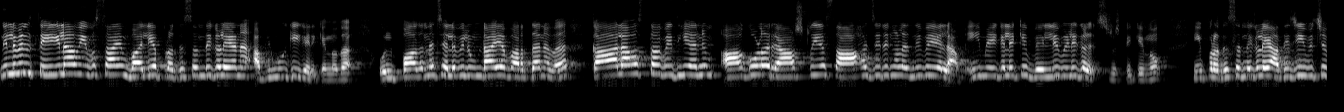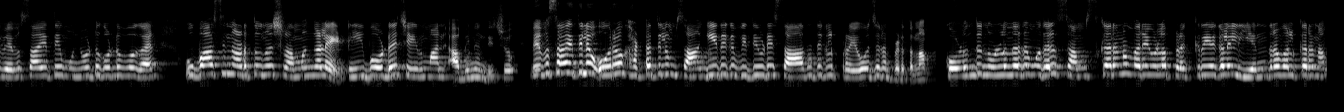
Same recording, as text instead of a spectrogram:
നിലവിൽ തേയില വ്യവസായം വലിയ പ്രതിസന്ധികളെയാണ് അഭിമുഖീകരിക്കുന്നത്. ഉൽപാദന ചെലവിലുണ്ടായ വർധനവ് കാലാവസ്ഥാ വ്യതിയാനം ആഗോള രാഷ്ട്രീയ സാഹചര്യങ്ങൾ എന്നിവയെല്ലാം ഈ മേഖലയ്ക്ക് വെല്ലുവിളികൾ സൃഷ്ടിക്കുന്നു. ഈ പ്രതിസന്ധികളെ അതിജീവിച്ച് വ്യവസായത്തെ മുന്നോട്ട് കൊണ്ടുപോകാൻ ഉപാസി നടത്തുന്ന ശ്രമങ്ങളെ ടീ ബോർഡ് ചെയർമാൻ അഭിനന്ദിച്ചു. വ്യവസായത്തിലെ ഓരോ ഘട്ടത്തിലും സാങ്കേതിക വിദ്യയുടെ സാധ്യതകൾ പ്രയോജനപ്പെടുത്തണം. കൊളുന്ത് നുള്ളുന്നത് മുതൽ സംസ്കരണം വരെയുള്ള പ്രക്രിയകളിൽ യന്ത്രവൽക്കരണം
